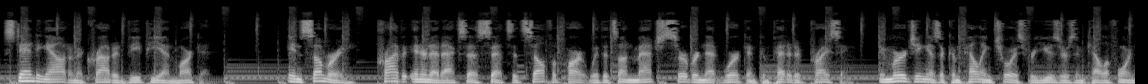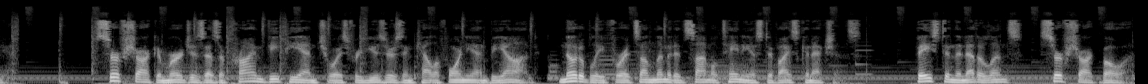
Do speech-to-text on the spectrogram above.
standing out in a crowded VPN market. In summary, private internet access sets itself apart with its unmatched server network and competitive pricing, emerging as a compelling choice for users in California. Surfshark emerges as a prime VPN choice for users in California and beyond, notably for its unlimited simultaneous device connections. Based in the Netherlands, Surfshark BOA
